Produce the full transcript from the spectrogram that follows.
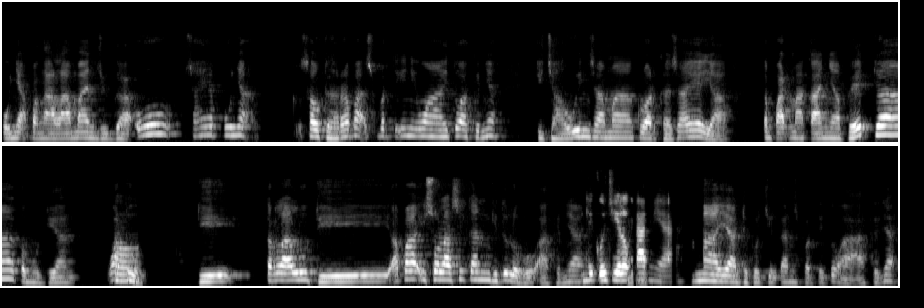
punya pengalaman juga. Oh, saya punya saudara Pak seperti ini. Wah, itu akhirnya dijauhin sama keluarga saya ya. Tempat makannya beda, kemudian waduh, di terlalu di apa isolasikan gitu loh Bu. Akhirnya Dikucilkan ya. Nah, ya dikucilkan seperti itu. Nah, akhirnya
